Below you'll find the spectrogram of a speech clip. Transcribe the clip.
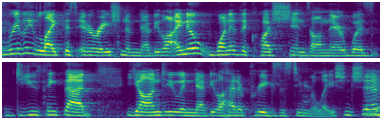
really like this iteration of Nebula. I know one of the questions on there was, do you think that Yondu and Nebula had a pre-existing relationship?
